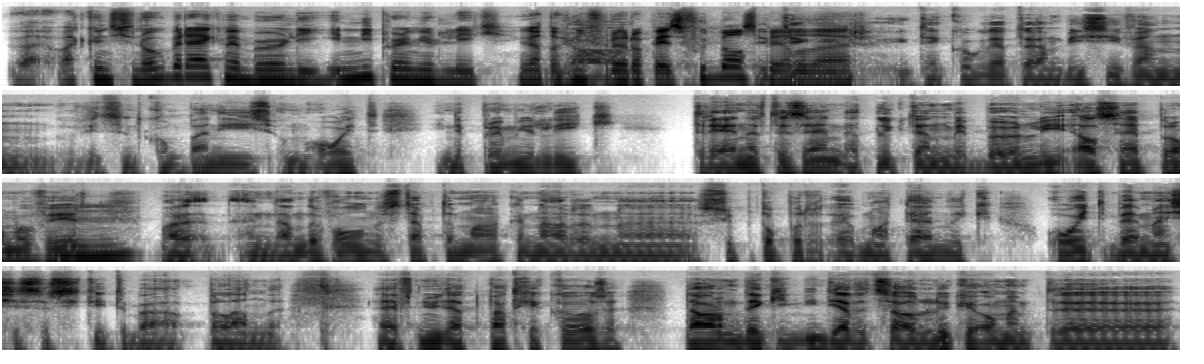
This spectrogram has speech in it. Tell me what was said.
wat, wat kun je nog bereiken met Burnley in die Premier League? Je gaat toch Ja, niet voor Europees voetbal Ik spelen denk, daar? ik, ik denk ook dat de ambitie van Vincent Company is om ooit in de Premier League trainer te zijn. Dat lukt dan met Burnley als hij promoveert. Mhm. maar, en dan de volgende stap te maken naar een eh, subtopper om uiteindelijk ooit bij Manchester City te belanden. Hij heeft nu dat pad gekozen. Daarom denk ik niet dat het zou lukken om hem te,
